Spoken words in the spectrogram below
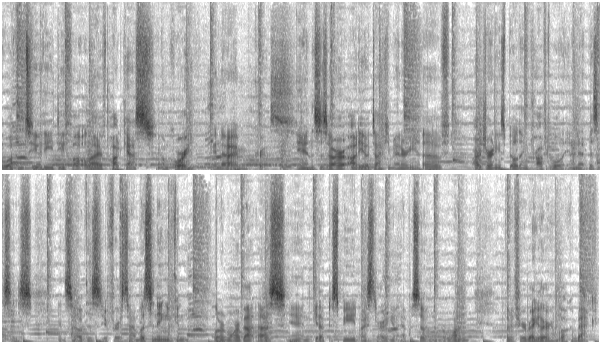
welcome to the Default Alive podcast. I'm Corey, And I'm Chris. and this is our audio documentary of our journeys building profitable internet businesses. And so, if this is your first time listening, you can learn more about us and get up to speed by starting at episode number one. But if you're a regular, welcome back.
